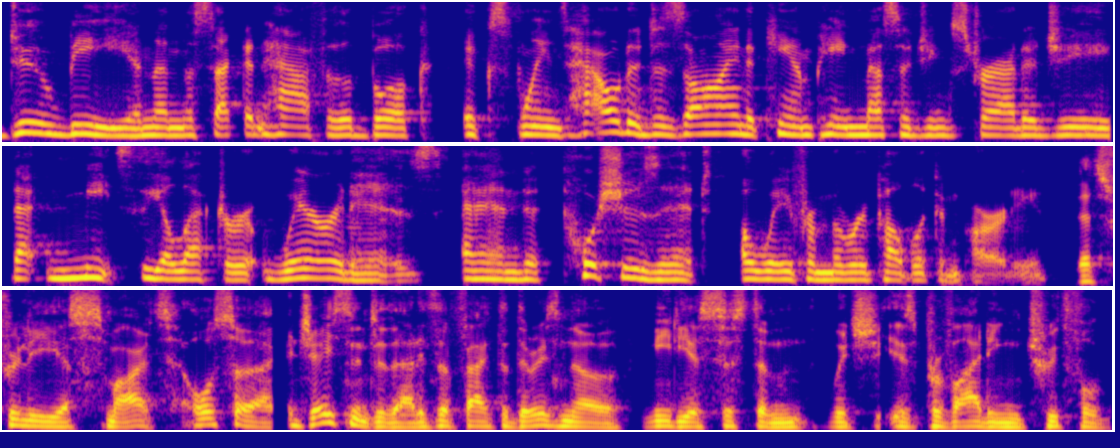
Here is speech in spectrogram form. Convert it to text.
do B. And then the second half of the book explains how to design a campaign messaging strategy that meets the electorate where it is and pushes it away from the Republican Party. That's really uh, smart. Also, adjacent to that is the fact that there is no media system which is providing truthful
